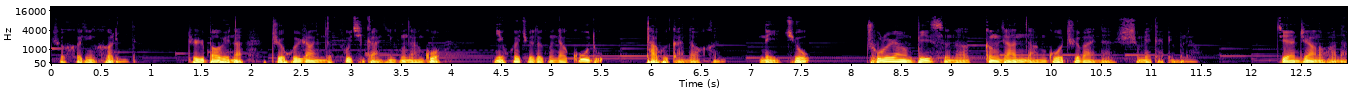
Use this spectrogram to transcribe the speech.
是合情合理的，只是抱怨呢只会让你的夫妻感情更难过，你会觉得更加孤独，他会感到很内疚。除了让彼此呢更加难过之外呢，什么也改变不了。既然这样的话呢，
